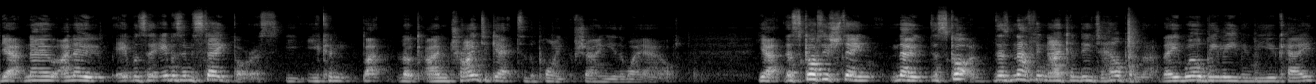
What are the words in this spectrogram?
Yeah, no, I know it was a, it was a mistake, Boris. You, you can, but look, I'm trying to get to the point of showing you the way out. Yeah, the Scottish thing. No, the Scot. There's nothing I can do to help on that. They will be leaving the UK.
